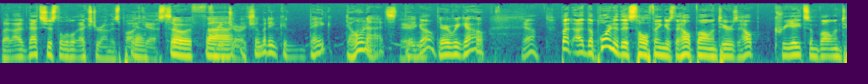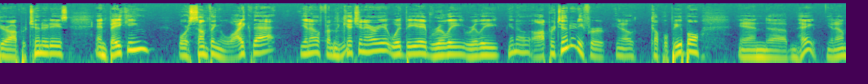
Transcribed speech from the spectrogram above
But I, that's just a little extra on this podcast. Yeah. So if, uh, if somebody could bake donuts, There you go. There we go. Yeah, but uh, the point of this whole thing is to help volunteers, to help create some volunteer opportunities, and baking or something like that, you know, from Mhm. the kitchen area would be a really, really, you know, opportunity for you know a couple people. And uh, hey, you know,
